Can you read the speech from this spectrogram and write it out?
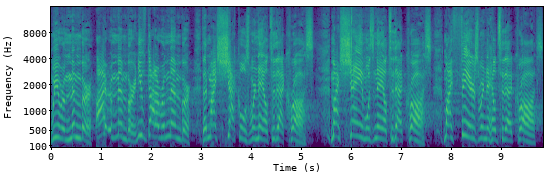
we remember, I remember, and you've got to remember that my shackles were nailed to that cross. My shame was nailed to that cross. My fears were nailed to that cross.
